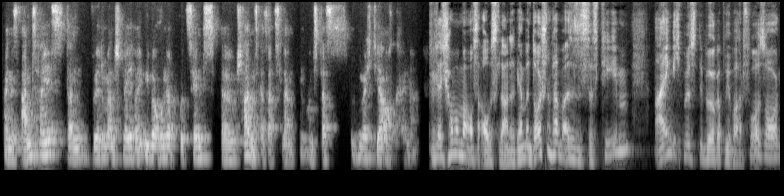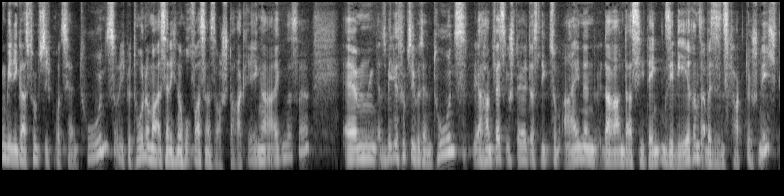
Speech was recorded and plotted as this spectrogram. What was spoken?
eines Anteils, dann würde man schnell bei über 100 Prozent äh, Schadensersatz landen. Und das möchte ja auch keiner. Vielleicht schauen wir mal aufs Ausland. Also wir haben in Deutschland haben wir also das System, eigentlich müssten die Bürger privat vorsorgen, weniger als 50 Prozent tun's. Und ich betone mal, es ist ja nicht nur Hochwasser, es ist auch Starkregenereignisse. Ähm, also weniger als 50 Prozent tun's. Wir haben festgestellt, das liegt zum einen daran, dass sie denken, sie wären es, aber sie sind es faktisch nicht.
